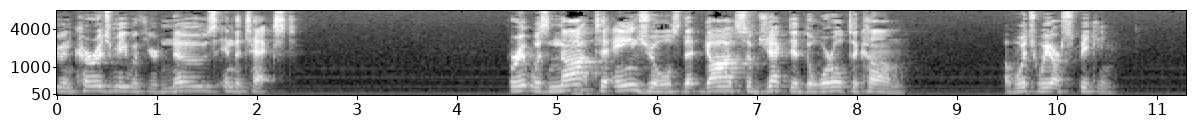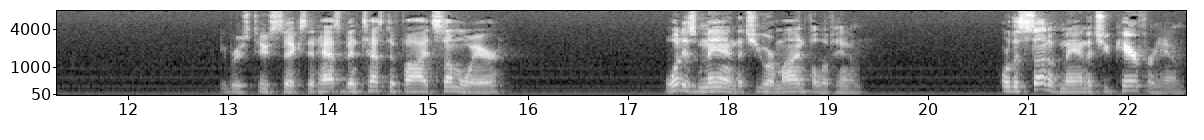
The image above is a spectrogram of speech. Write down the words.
You encourage me with your nose in the text. For it was not to angels that God subjected the world to come, of which we are speaking. Hebrews 2 6. It has been testified somewhere. What is man that you are mindful of him? Or the Son of Man that you care for him?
